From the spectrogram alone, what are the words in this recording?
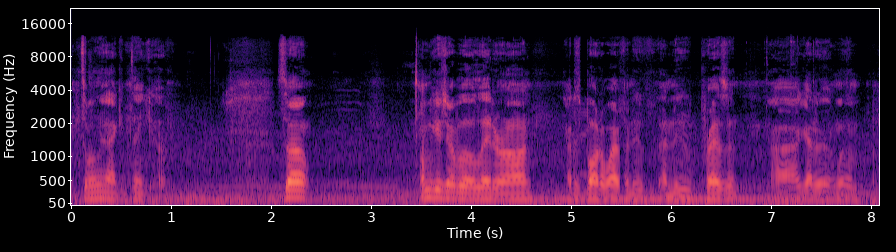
It's the only thing I can think of. So I'm gonna get you a little later on. I just bought a wife a new a new present. Uh, I got her one of them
